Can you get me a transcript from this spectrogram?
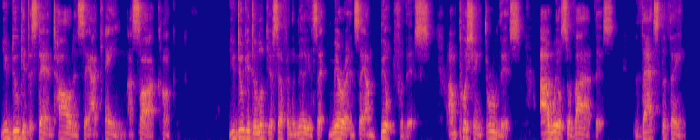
You do get to stand tall and say, I came, I saw, I conquered. You do get to look yourself in the million mirror and say, I'm built for this. I'm pushing through this. I will survive this. That's the thing.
